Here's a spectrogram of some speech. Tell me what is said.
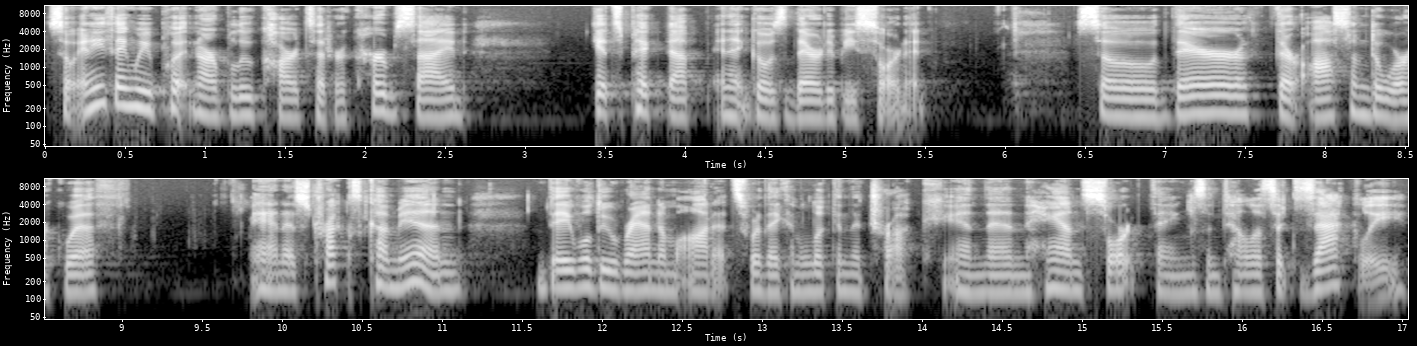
So anything we put in our blue carts that are curbside gets picked up and it goes there to be sorted. So they're they're awesome to work with. And as trucks come in, they will do random audits where they can look in the truck and then hand sort things and tell us exactly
